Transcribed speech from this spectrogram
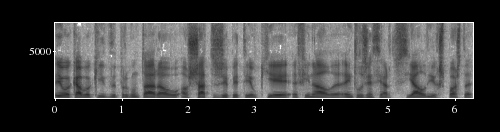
eu acabo aqui de perguntar ao, ao chat GPT o que é, afinal, a inteligência artificial e a resposta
